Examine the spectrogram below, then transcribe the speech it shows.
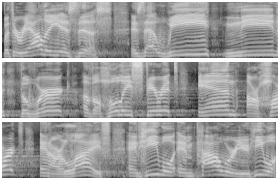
But the reality is this is that we need the work of the Holy Spirit in our heart and our life. And He will empower you, He will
